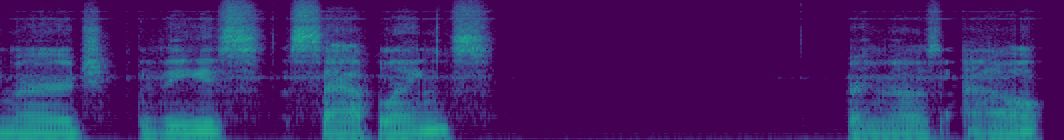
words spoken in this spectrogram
merge these saplings. Bring those out.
